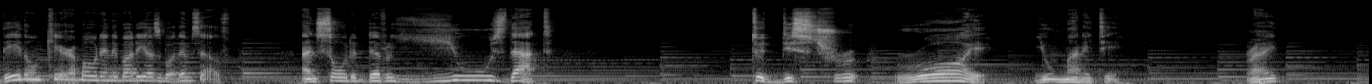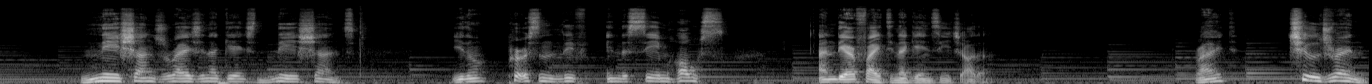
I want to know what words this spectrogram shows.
They don't care about anybody else but themselves. And so the devil used that to destroy humanity. Right? Nations rising against nations. You know, person live in the same house and they are fighting against each other. Right? Children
